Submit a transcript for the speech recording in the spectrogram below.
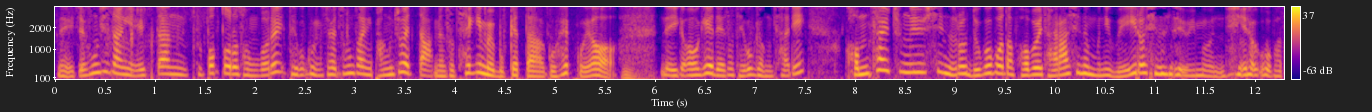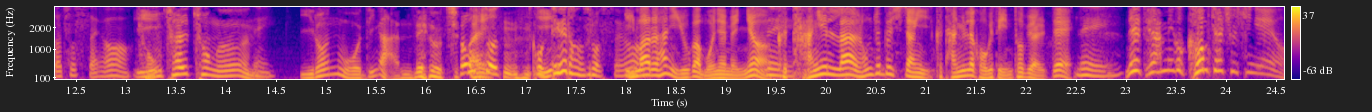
네, 이제 홍 시장이 일단 불법 도로 점거를 대구 경찰청장이 방조했다 하면서 책임을 묻겠다고 했고요. 음. 근데 이게 여기에 대해서 대구 경찰이 검찰 출신으로 누구보다 법을 잘 아시는 분이 왜 이러시는지 의문이라고 받아쳤어요. 이- 경찰청은 네. 이런 워딩 안 내놓죠? 아니, 저 그거 이- 되게 당스러웠어요. 이 말을 한 이유가 뭐냐면요. 네. 그 당일날 홍준표 시장이 그 당일날 거기서 인터뷰할 때 네. 내 대한민국 검찰 출신이에요.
